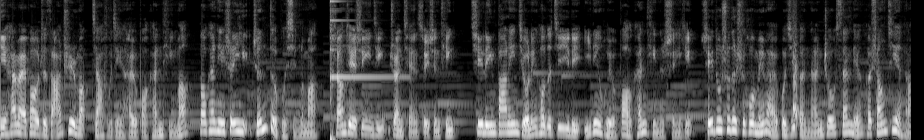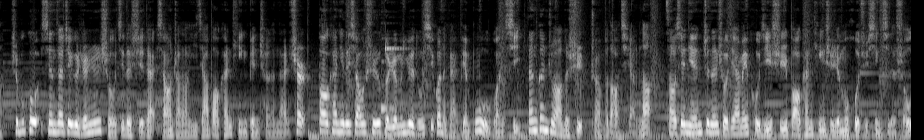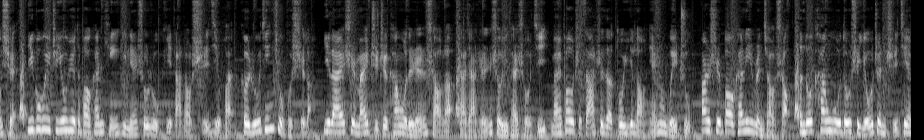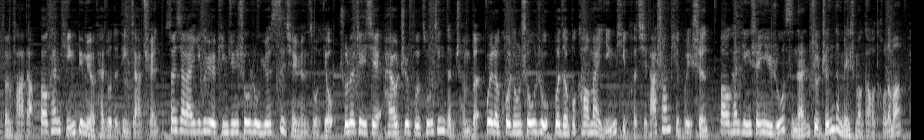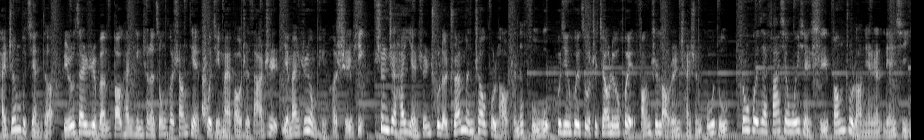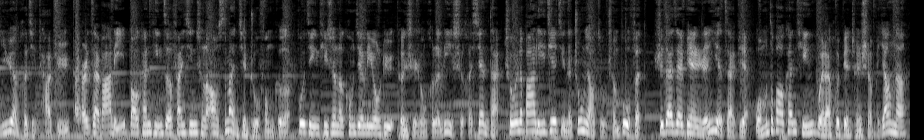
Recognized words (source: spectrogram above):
你还买报纸杂志吗？家附近还有报刊亭吗？报刊亭生意真的不行了吗？商界生意经，赚钱随身听。七零八零九零后的记忆里，一定会有报刊亭的身影。谁读书的时候没买过几本南周、三联和商界呢？只不过现在这个人人手机的时代，想要找到一家报刊亭变成了难事儿。报刊亭的消失和人们阅读习惯的改变不无关系，但更重要的是赚不到钱了。早些年智能手机还没普及时，报刊亭是人们获取信息的首选。一个位置优越的报刊亭，一年收入可以达到十几万。可如今就不是了，一来是买纸质刊物的人少了，大家人手一台手机，买报纸杂志的多以老。老年人为主，二是报刊利润较少，很多刊物都是邮政直接分发的，报刊亭并没有太多的定价权，算下来一个月平均收入约四千元左右。除了这些，还要支付租金等成本，为了扩充收入，不得不靠卖饮品和其他商品为生。报刊亭生意如此难，就真的没什么搞头了吗？还真不见得。比如在日本，报刊亭成了综合商店，不仅卖报纸杂志，也卖日用品和食品，甚至还衍生出了专门照顾老人的服务，不仅会组织交流会，防止老人产生孤独，更会在发现危险时。时帮助老年人联系医院和警察局，而在巴黎，报刊亭则翻新成了奥斯曼建筑风格，不仅提升了空间利用率，更是融合了历史和现代，成为了巴黎街景的重要组成部分。时代在变，人也在变，我们的报刊亭未来会变成什么样呢？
